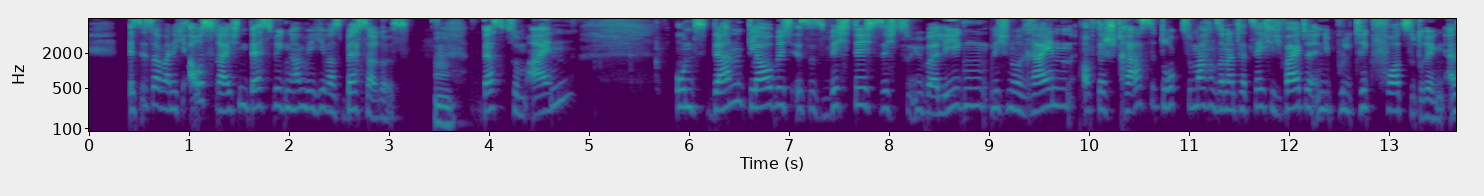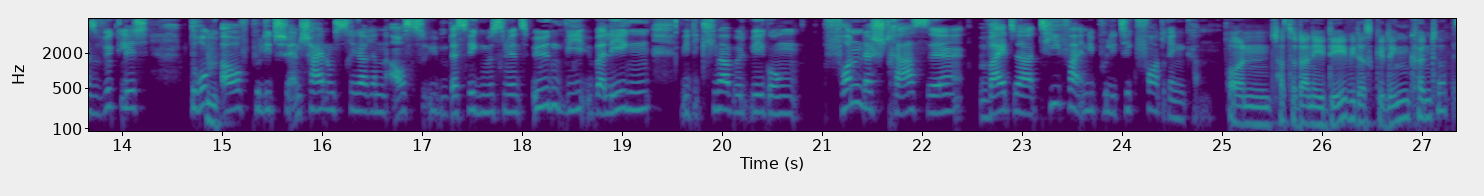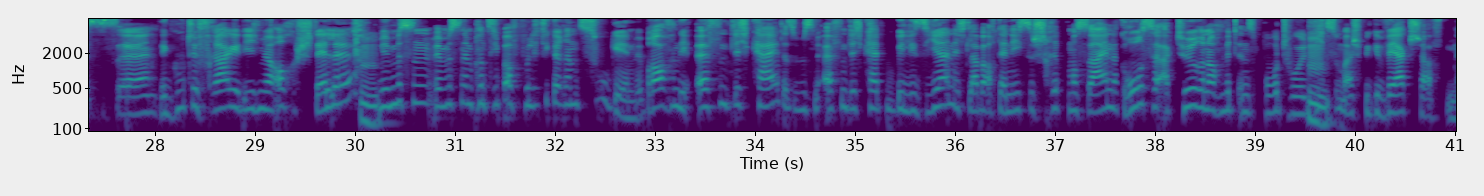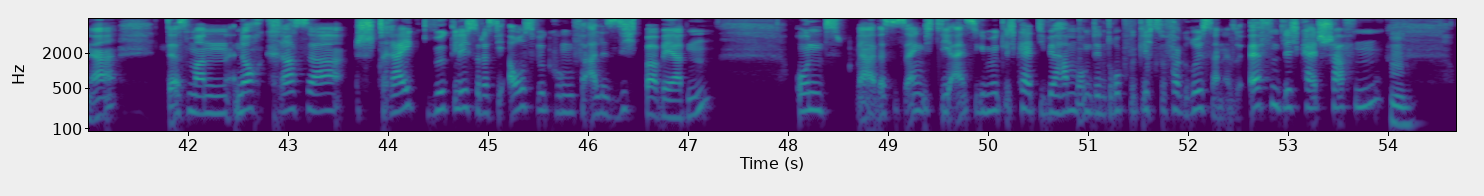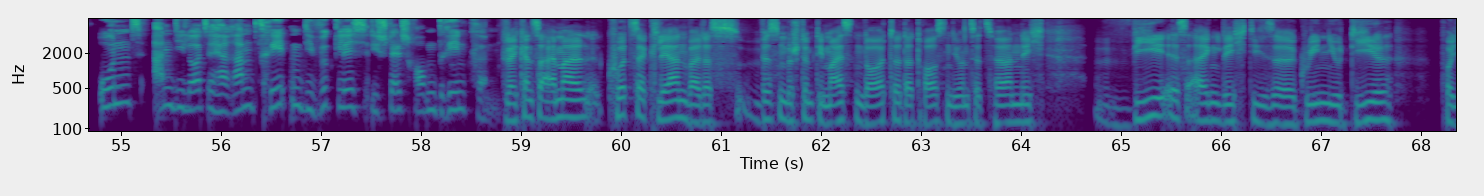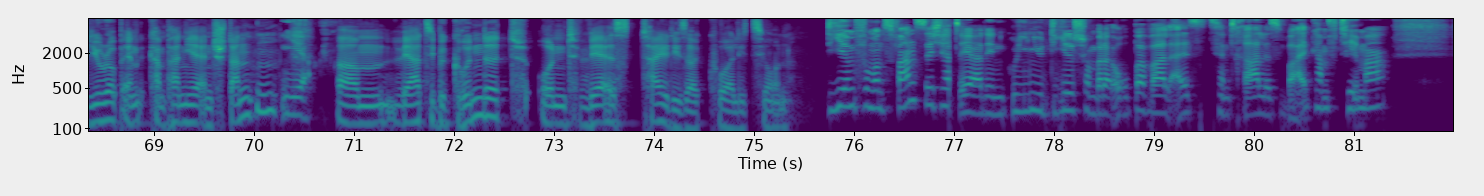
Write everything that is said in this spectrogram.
Es ist aber nicht ausreichend, deswegen haben wir hier was Besseres. Hm. Das zum einen. Und dann, glaube ich, ist es wichtig, sich zu überlegen, nicht nur rein auf der Straße Druck zu machen, sondern tatsächlich weiter in die Politik vorzudringen. Also wirklich Druck hm. auf politische Entscheidungsträgerinnen auszuüben. Deswegen müssen wir uns irgendwie überlegen, wie die Klimabewegung von der Straße weiter tiefer in die Politik vordringen kann. Und hast du da eine Idee, wie das gelingen könnte? Das ist äh, eine gute Frage, die ich mir auch stelle. Mhm. Wir müssen, wir müssen im Prinzip auf Politikerinnen zugehen. Wir brauchen die Öffentlichkeit, also wir müssen Öffentlichkeit mobilisieren. Ich glaube, auch der nächste Schritt muss sein, große Akteure noch mit ins Boot holen, mhm. wie zum Beispiel Gewerkschaften, ja dass man noch krasser streikt wirklich, sodass die Auswirkungen für alle sichtbar werden. Und ja, das ist eigentlich die einzige Möglichkeit, die wir haben, um den Druck wirklich zu vergrößern. Also Öffentlichkeit schaffen. Hm und an die Leute herantreten, die wirklich die Stellschrauben drehen können. Vielleicht kannst du einmal kurz erklären, weil das wissen bestimmt die meisten Leute da draußen, die uns jetzt hören, nicht. Wie ist eigentlich diese Green New Deal for Europe-Kampagne entstanden. Ja. Ähm, wer hat sie begründet und wer ist Teil dieser Koalition? Diem 25 hatte ja den Green New Deal schon bei der Europawahl als zentrales Wahlkampfthema.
